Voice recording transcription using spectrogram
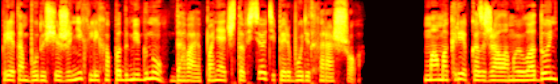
При этом будущий жених лихо подмигнул, давая понять, что все теперь будет хорошо. Мама крепко сжала мою ладонь,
